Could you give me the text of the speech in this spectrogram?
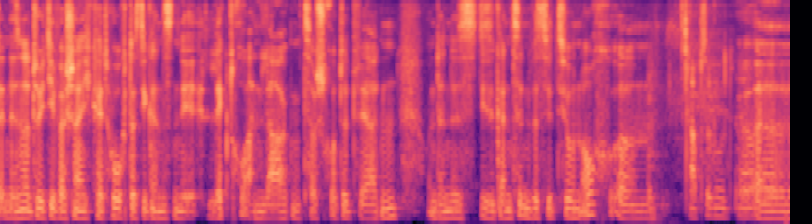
dann ist natürlich die Wahrscheinlichkeit hoch, dass die ganzen Elektroanlagen zerschrottet werden. Und dann ist diese ganze Investition auch ähm, Absolut, ja. äh,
